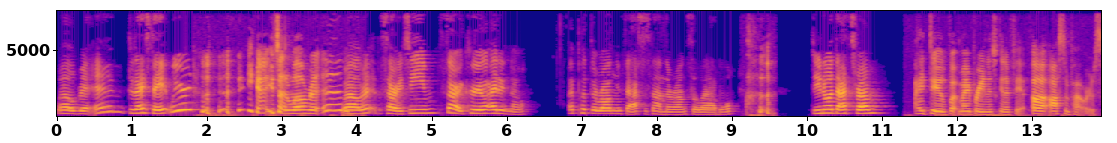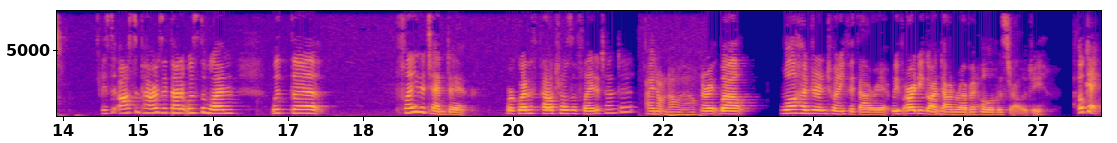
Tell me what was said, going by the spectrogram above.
Well written. Did I say it weird? yeah, you said well written. well written. Sorry, team. Sorry, crew. I didn't know. I put the wrong emphasis on the wrong syllable. Do you know what that's from? I do, but my brain is going to fail. Uh, Austin Powers. Is it Austin Powers? I thought it was the one with the flight attendant. Where Gwyneth Paltrow's a flight attendant? I don't know now. All right, well, we'll 125th hour it. We've already gone down rabbit hole of astrology. Okay,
